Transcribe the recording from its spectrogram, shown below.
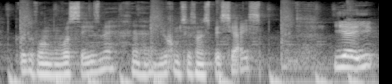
Porque eu tô falando com vocês, né? Viu como vocês são especiais? E aí,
